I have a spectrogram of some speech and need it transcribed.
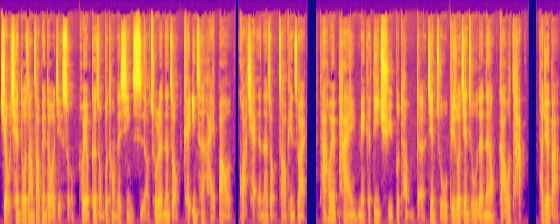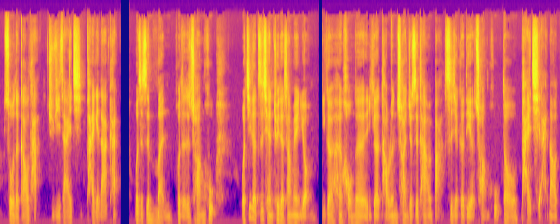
九千多张照片都有解说，会有各种不同的形式啊。除了那种可以印成海报挂起来的那种照片之外，他会拍每个地区不同的建筑物，比如说建筑物的那种高塔。他就会把所有的高塔聚集在一起拍给大家看，或者是门，或者是窗户。我记得之前推特上面有一个很红的一个讨论串，就是他会把世界各地的窗户都拍起来，然后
